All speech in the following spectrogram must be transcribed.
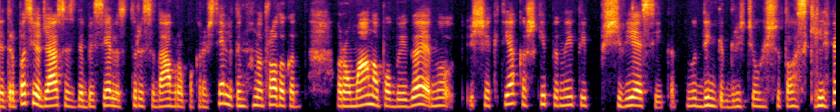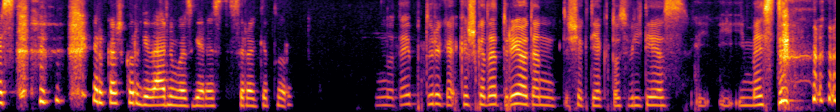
net ir pats juodžiausias debesėlis turi sidabro pakraštėlį, tai man atrodo, kad romano pabaiga, nu, šiek tiek kažkaip jinai taip šviesiai, kad, nu, dinkit greičiau iš šitos kilės ir kažkur gyvenimas geresnis yra kitur. Nu taip, turi, kažkada turėjo ten šiek tiek tos vilties į, į, įmesti.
